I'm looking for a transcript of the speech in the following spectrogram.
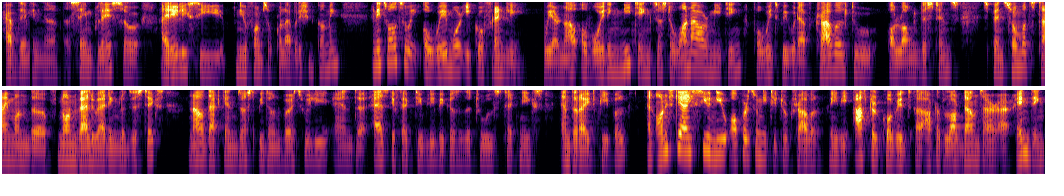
have them in a same place. So I really see new forms of collaboration coming. And it's also a way more eco friendly we are now avoiding meetings, just a one hour meeting for which we would have traveled to a long distance, spend so much time on the non value adding logistics now that can just be done virtually and uh, as effectively because of the tools, techniques, and the right people. And honestly, I see a new opportunity to travel. Maybe after COVID, uh, after the lockdowns are, are ending,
